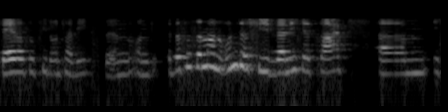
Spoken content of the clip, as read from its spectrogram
selber so viel unterwegs bin. Und das ist immer ein Unterschied, wenn ich jetzt sage, ähm, ich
